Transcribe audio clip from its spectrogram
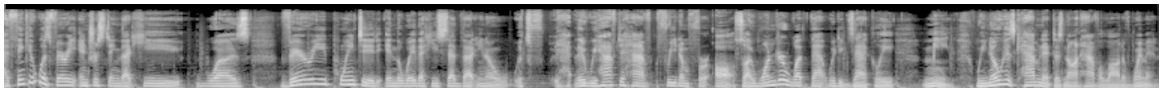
I think it was very interesting that he was very pointed in the way that he said that you know it's that we have to have freedom for all so i wonder what that would exactly mean we know his cabinet does not have a lot of women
